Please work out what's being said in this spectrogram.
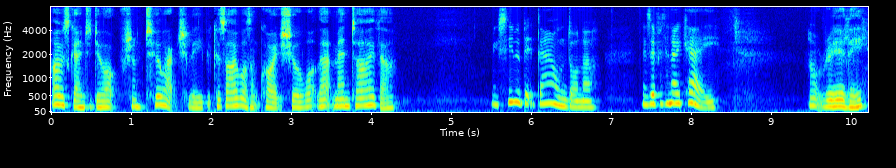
I was going to do option two, actually, because I wasn't quite sure what that meant either. You seem a bit down, Donna. Is everything okay? Not really.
